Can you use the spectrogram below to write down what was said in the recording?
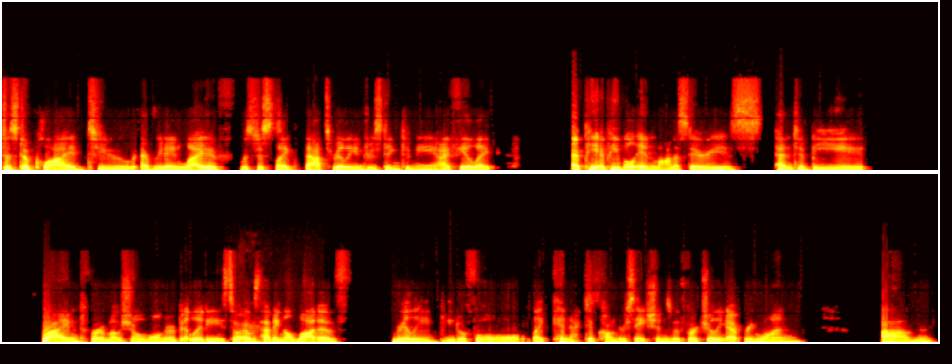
just applied to everyday life was just like that's really interesting to me i feel like uh, people in monasteries tend to be primed for emotional vulnerability. So I was mm. having a lot of really beautiful, like connective conversations with virtually everyone. Um,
